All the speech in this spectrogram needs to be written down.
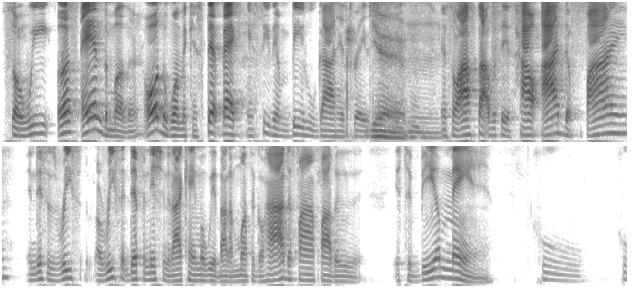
So we, us and the mother or the woman can step back and see them be who God has created. them to Yeah. be. And so I'll start with this. How I define, and this is recent, a recent definition that I came up with about a month ago. How I define fatherhood is to be a man who who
